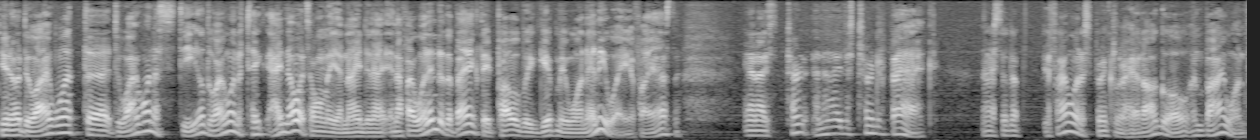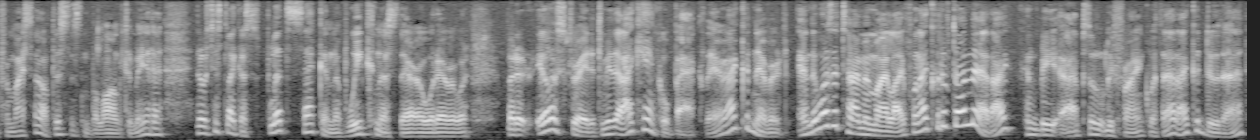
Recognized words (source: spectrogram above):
you know? Do I want the? Do I want to steal? Do I want to take? I know it's only a ninety nine, and if I went into the bank, they'd probably give me one anyway if I asked them. And I turned, and I just turned it back, and I said, if I want a sprinkler head, I'll go and buy one for myself. This doesn't belong to me. It, it was just like a split second of weakness there, or whatever. But it illustrated to me that I can't go back there. I could never. And there was a time in my life when I could have done that. I can be absolutely frank with that. I could do that.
